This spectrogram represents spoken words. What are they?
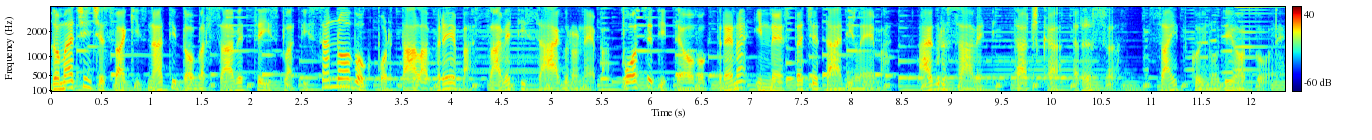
Domaćin će svaki znati dobar savjet se isplati sa novog portala Vreba Savjeti sa Agroneba. Posjetite ovog trena i nestaće ta dilema. agrosaveti.rs Sajt koji nudi odgovore.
